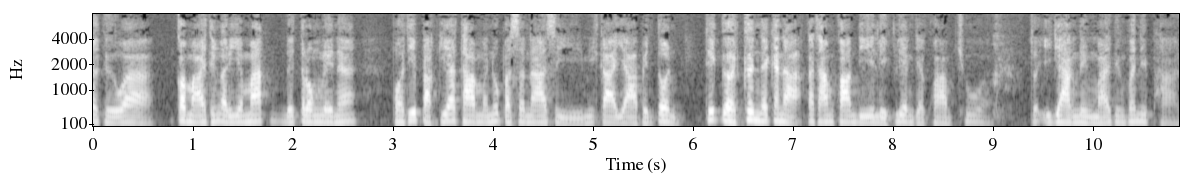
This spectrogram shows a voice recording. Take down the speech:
ก็คือว่าก็หมายถึงอริยมรรคโดยตรงเลยนะ พอที่ปักยธรรมอนุปัสนาสี่มีกายาเป็นต้น ที่เกิดขึ้นในขณะกระทาความดีหลีกเลี่ยงจากความชั่ว ตัวอีกอย่างหนึ่งหมายถึงพระนิพพาน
